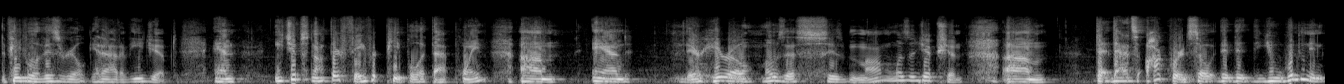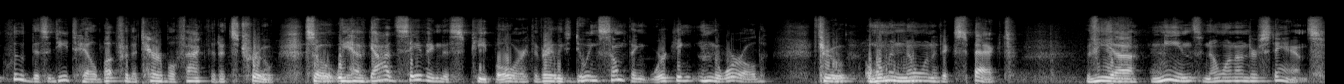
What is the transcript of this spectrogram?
the people of Israel get out of Egypt. And Egypt's not their favorite people at that point. Um, and their hero, Moses, his mom was Egyptian. Um, that, that's awkward. So th- th- you wouldn't include this detail but for the terrible fact that it's true. So we have God saving this people, or at the very least doing something, working in the world through a woman no one would expect via means no one understands.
